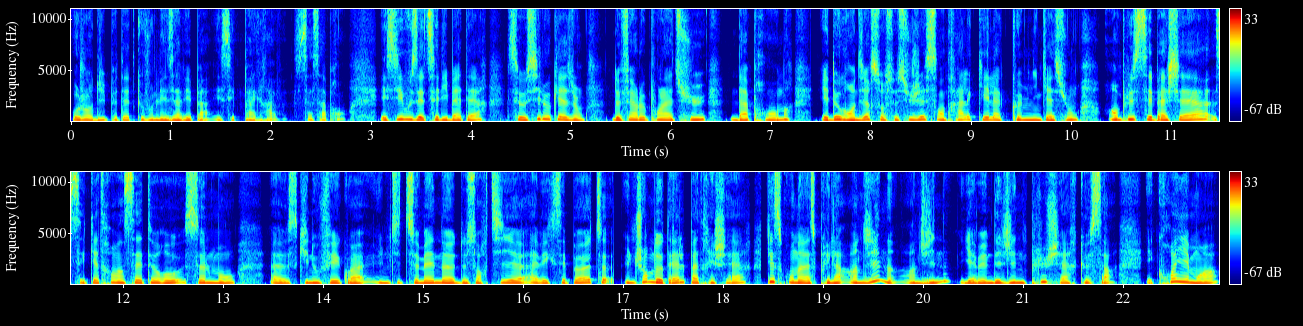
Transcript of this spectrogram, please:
aujourd'hui, peut-être que vous ne les avez pas. Et c'est pas grave. Ça s'apprend. Et si vous êtes célibataire, c'est aussi l'occasion de faire le point là-dessus, d'apprendre et de grandir sur ce sujet central qui est la communication. En plus, c'est pas cher, c'est 87 euros seulement, euh, ce qui nous fait quoi Une petite semaine de sortie euh, avec ses potes, une chambre d'hôtel, pas très cher. Qu'est-ce qu'on a à ce prix-là? Un jean? Un jean? Il y a même des jeans plus chers que ça. Et croyez-moi,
